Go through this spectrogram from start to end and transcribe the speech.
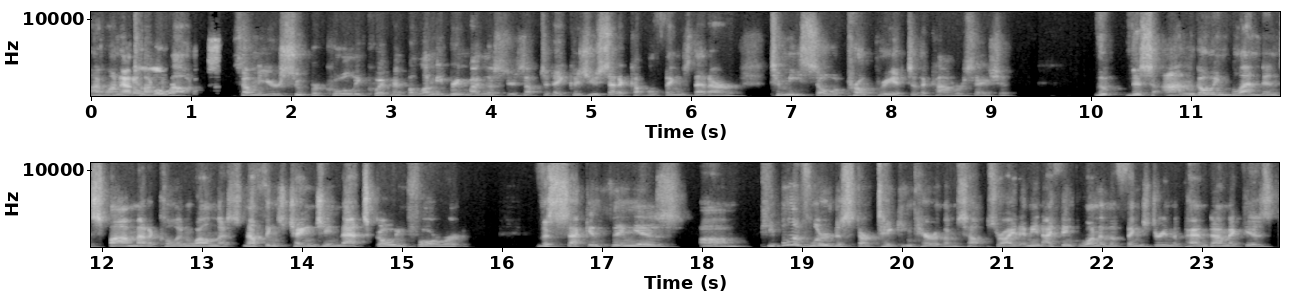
I want to talk about cost. some of your super cool equipment, but let me bring my listeners up to date because you said a couple things that are to me so appropriate to the conversation. The, this ongoing blend in spa, medical, and wellness, nothing's changing. That's going forward. The second thing is um, people have learned to start taking care of themselves, right? I mean, I think one of the things during the pandemic is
